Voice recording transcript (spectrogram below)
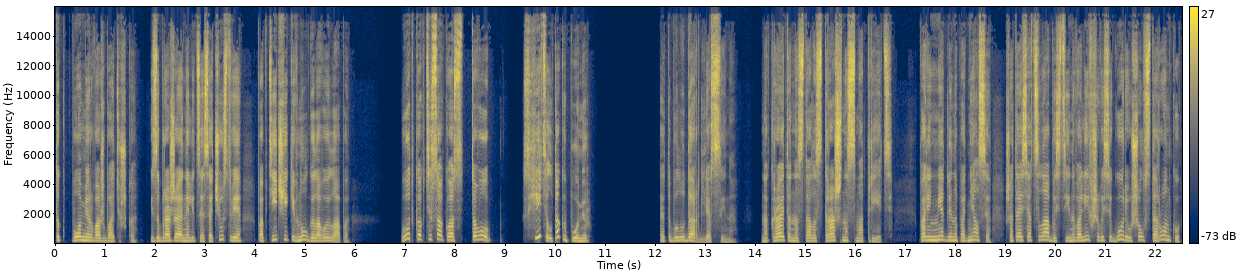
«Так помер ваш батюшка», изображая на лице сочувствие, по птичьи кивнул головой лапа. «Вот как тесак вас того схитил, так и помер». Это был удар для сына. На Крайтона стало страшно смотреть. Парень медленно поднялся, шатаясь от слабости и навалившегося горя, ушел в сторонку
